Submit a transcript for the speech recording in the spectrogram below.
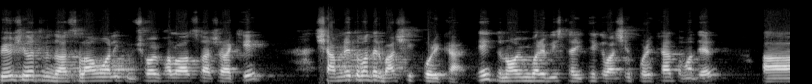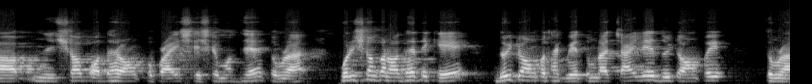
প্রিয় শিক্ষার্থীবৃন্দ, আসসালামু আলাইকুম। সবাই ভালো আছো? আশা রাখি। সামনে তোমাদের বার্ষিক পরীক্ষা। এই তো নভেম্বরের বিশ তারিখ থেকে বার্ষিক পরীক্ষা তোমাদের সব অধ্যায়ের অঙ্ক প্রায় শেষের মধ্যে তোমরা পরিসংখ্যান অধ্যায় থেকে দুইটা অঙ্ক থাকবে। তোমরা চাইলে দুইটা অঙ্কই তোমরা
